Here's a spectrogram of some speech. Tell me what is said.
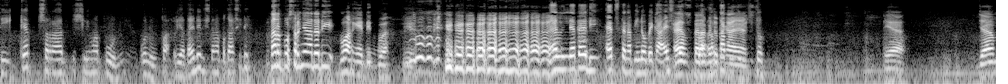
Tiket 150 ya. Gue lupa. Lihat aja deh di up Bekasi deh. ntar posternya ada di gua ngedit gua. Eh, lihat aja di @stand up Indo BKS. At Stand Up Indo BKS. Iya. Jam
